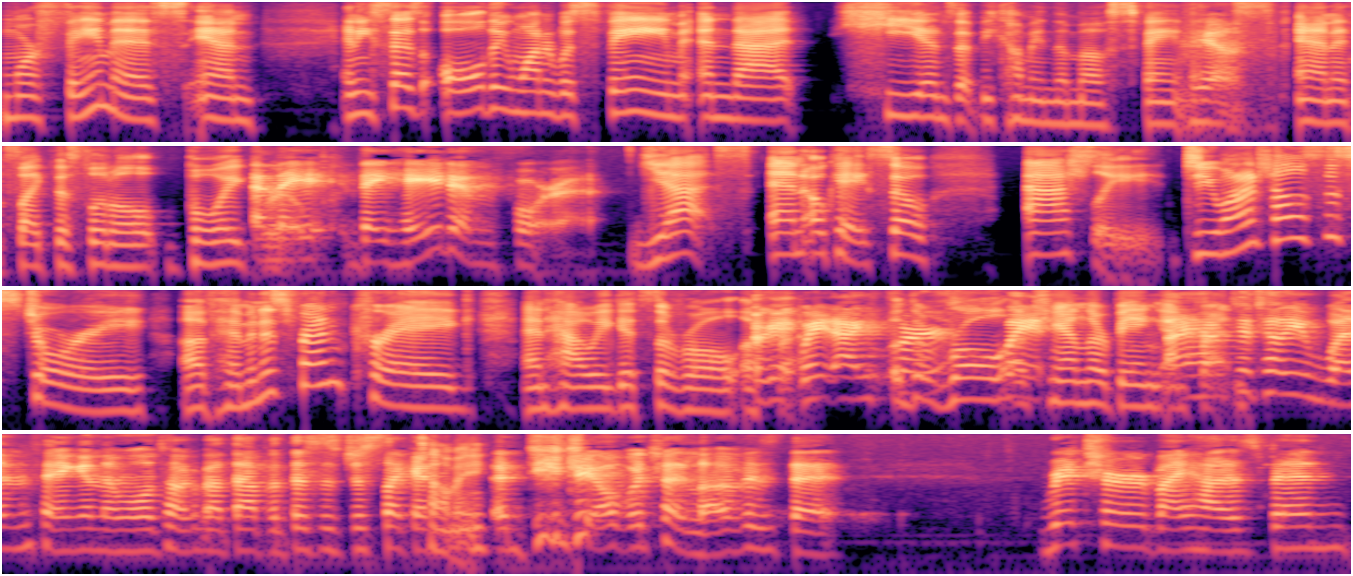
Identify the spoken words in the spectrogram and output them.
more famous and and he says all they wanted was fame and that he ends up becoming the most famous. Yeah. And it's like this little boy group. and they they hate him for it. Yes. And okay, so Ashley, do you want to tell us the story of him and his friend Craig and how he gets the role of Okay, Wait, I the role wait, of Chandler being in I have to tell you one thing, and then we'll talk about that. But this is just like a, a detail which I love is that Richard, my husband,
